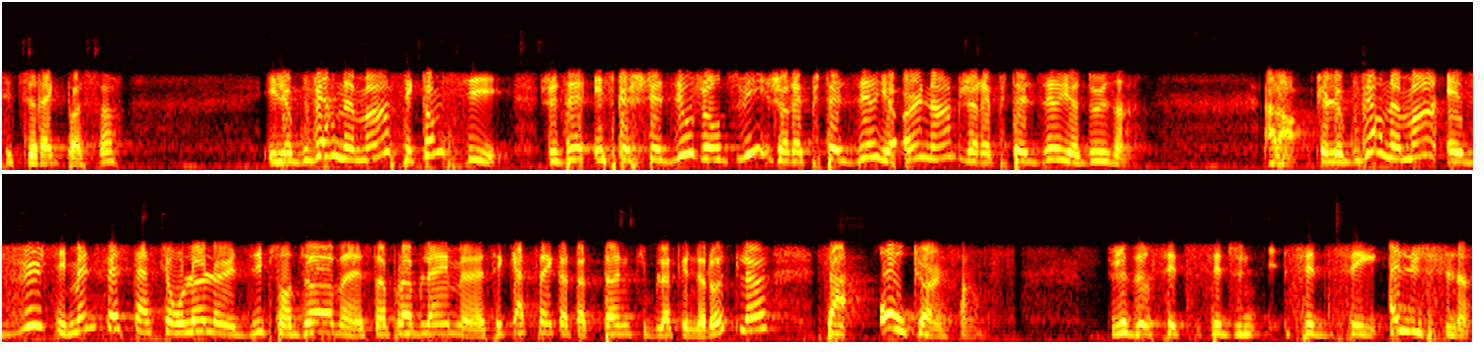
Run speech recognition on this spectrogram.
si tu règles pas ça. Et le gouvernement, c'est comme si, je veux dire, est ce que je te dis aujourd'hui, j'aurais pu te le dire il y a un an, puis j'aurais pu te le dire il y a deux ans. Alors, que le gouvernement ait vu ces manifestations-là lundi, puis sont dit, ah, ben, c'est un problème, euh, c'est 4-5 autochtones qui bloquent une route, là, ça n'a aucun sens. Je veux dire, c'est, c'est, c'est hallucinant.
